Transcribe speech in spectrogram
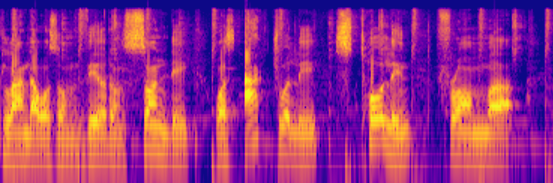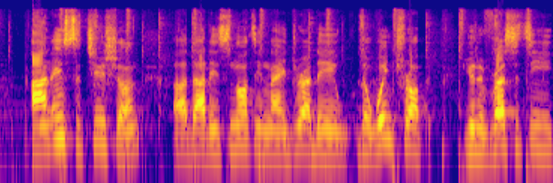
plan that was unveiled on Sunday was actually stolen from uh, an institution uh, that is not in Nigeria, the, the Winthrop University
